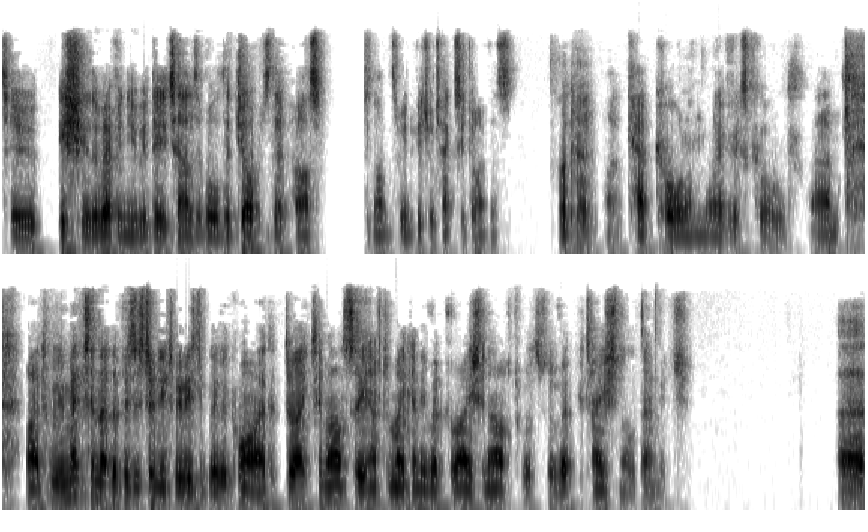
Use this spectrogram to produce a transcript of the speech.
to issue the revenue with details of all the jobs they're passing on to individual taxi drivers. Okay. Like cab call and whatever it's called. Um, right, we mentioned that the visits do need to be reasonably required. Do HMRC have to make any reparation afterwards for reputational damage? Uh,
